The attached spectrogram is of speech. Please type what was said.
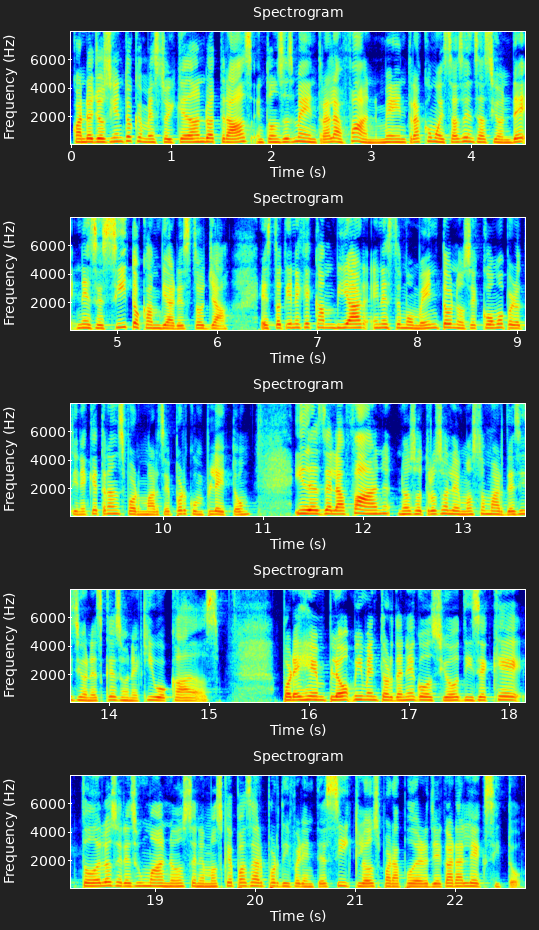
Cuando yo siento que me estoy quedando atrás, entonces entonces me entra el afán, me entra como esta sensación de necesito cambiar esto ya, esto tiene que cambiar en este momento, no sé cómo, pero tiene que transformarse por completo. Y desde el afán nosotros solemos tomar decisiones que son equivocadas. Por ejemplo, mi mentor de negocio dice que todos los seres humanos tenemos que pasar por diferentes ciclos para poder llegar al éxito.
